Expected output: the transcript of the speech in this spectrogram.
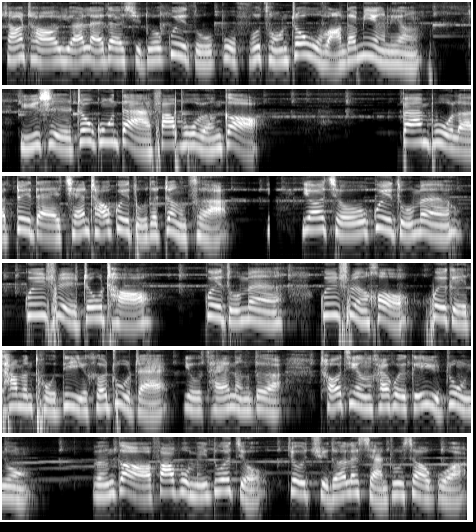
商朝原来的许多贵族不服从周武王的命令。于是，周公旦发布文告，颁布了对待前朝贵族的政策，要求贵族们归顺周朝。贵族们归顺后，会给他们土地和住宅；有才能的，朝廷还会给予重用。文告发布没多久，就取得了显著效果，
